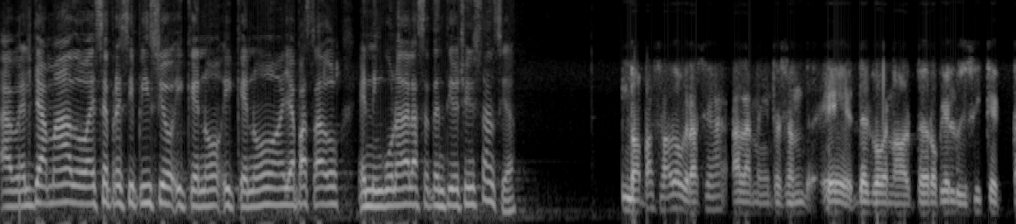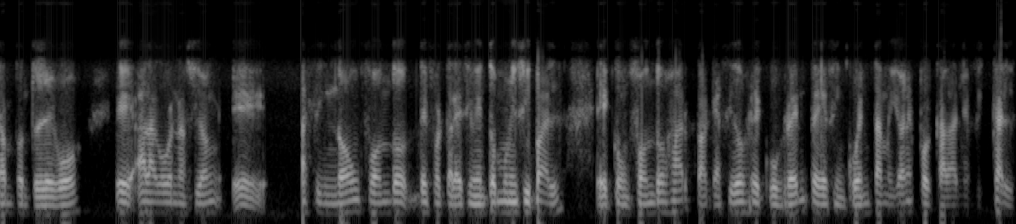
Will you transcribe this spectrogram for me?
haber llamado a ese precipicio y que no y que no haya pasado en ninguna de las 78 instancias? No ha pasado gracias a la administración eh, del gobernador Pedro Pierluisi que tan pronto llegó eh, a la gobernación eh, asignó un fondo de fortalecimiento municipal eh, con fondos ARPA que ha sido recurrente de 50 millones por cada año fiscal.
